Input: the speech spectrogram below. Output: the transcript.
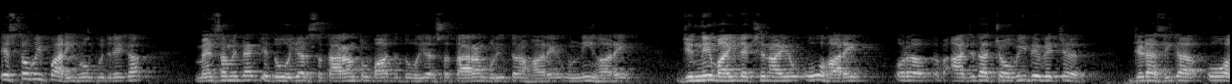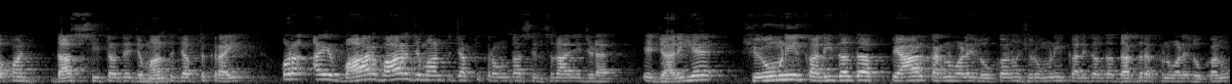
ਇਸ ਤੋਂ ਵੀ ਭਾਰੀ ਹੋ ਗੁਜ਼ਰੇਗਾ। ਮੈਂ ਸਮਝਦਾ ਕਿ 2017 ਤੋਂ ਬਾਅਦ 2017 ਬੁਰੀ ਤਰ੍ਹਾਂ ਹਾਰੇ 19 ਹਾਰੇ, ਜਿੰਨੇ ਬਾਈ ਇਲੈਕਸ਼ਨ ਆਏ ਉਹ ਹਾਰੇ। ਔਰ ਅੱਜ ਦਾ 24 ਦੇ ਵਿੱਚ ਜਿਹੜਾ ਸੀਗਾ ਉਹ ਆਪਾਂ 10 ਸੀਟਾਂ ਤੇ ਜ਼ਮਾਨਤ ਜ਼ਬਤ ਕਰਾਈ। ਔਰ ਇਹ ਵਾਰ-ਵਾਰ ਜ਼ਮਾਨਤ ਜ਼ਬਤ ਕਰਾਉਣ ਦਾ ਸਿਲਸਿਲਾ ਇਹ ਜਿਹੜਾ, ਇਹ ਜਾਰੀ ਹੈ। ਸ਼੍ਰੋਮਣੀ ਅਕਾਲੀ ਦਲ ਦਾ ਪਿਆਰ ਕਰਨ ਵਾਲੇ ਲੋਕਾਂ ਨੂੰ, ਸ਼੍ਰੋਮਣੀ ਅਕਾਲੀ ਦਲ ਦਾ ਦਰਦ ਰੱਖਣ ਵਾਲੇ ਲੋਕਾਂ ਨੂੰ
